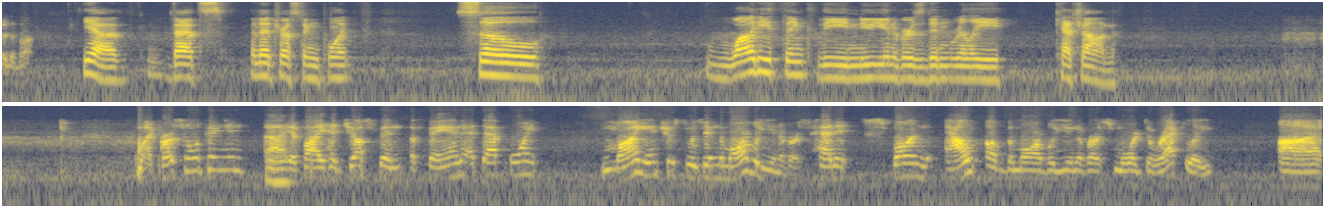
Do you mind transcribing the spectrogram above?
for the book. Yeah, that's an interesting point. So, why do you think the new universe didn't really catch on? My personal opinion, uh, mm-hmm. uh, if I had just been a fan at that point, my interest was in the Marvel universe. Had it spun out of the Marvel universe more directly, uh,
